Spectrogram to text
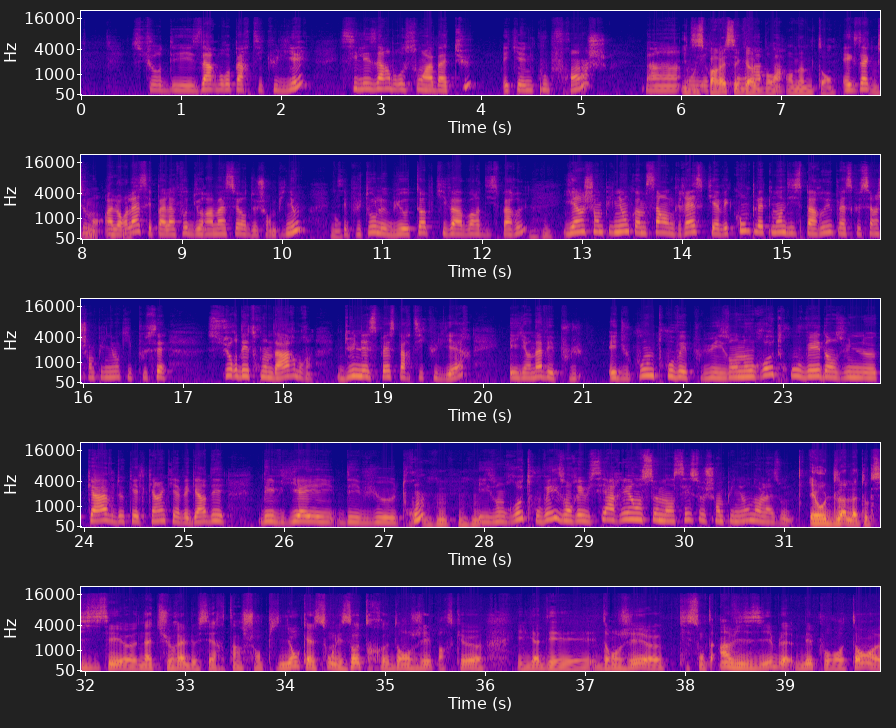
sur des arbres particuliers, si les arbres sont abattus et qu'il y a une coupe franche, ben, ils disparaissent également en même temps. Exactement. Mhm. Alors là, c'est pas la faute du ramasseur de champignons, c'est plutôt le biotope qui va avoir disparu. Mhm. Il y a un champignon comme ça en Grèce qui avait complètement disparu parce que c'est un champignon qui poussait sur des troncs d'arbres d'une espèce particulière et il y en avait plus. Et du coup, on ne trouvait plus. Ils en ont retrouvé dans une cave de quelqu'un qui avait gardé des, vieilles, des vieux troncs. Mhm, mhm. Et ils ont retrouvé, ils ont réussi à réensemencer ce champignon dans la zone. Et au-delà de la toxicité euh, naturelle de certains champignons, quels sont les autres dangers? Parce qu'il euh, il y a des dangers euh, qui sont invisibles, mais pour autant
